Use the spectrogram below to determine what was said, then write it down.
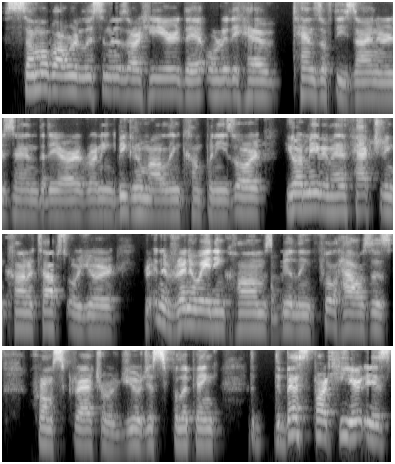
Some of our listeners are here. They already have tens of designers and they are running big remodeling companies, or you're maybe manufacturing countertops, or you're renovating homes, building full houses from scratch, or you're just flipping. The, the best part here is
